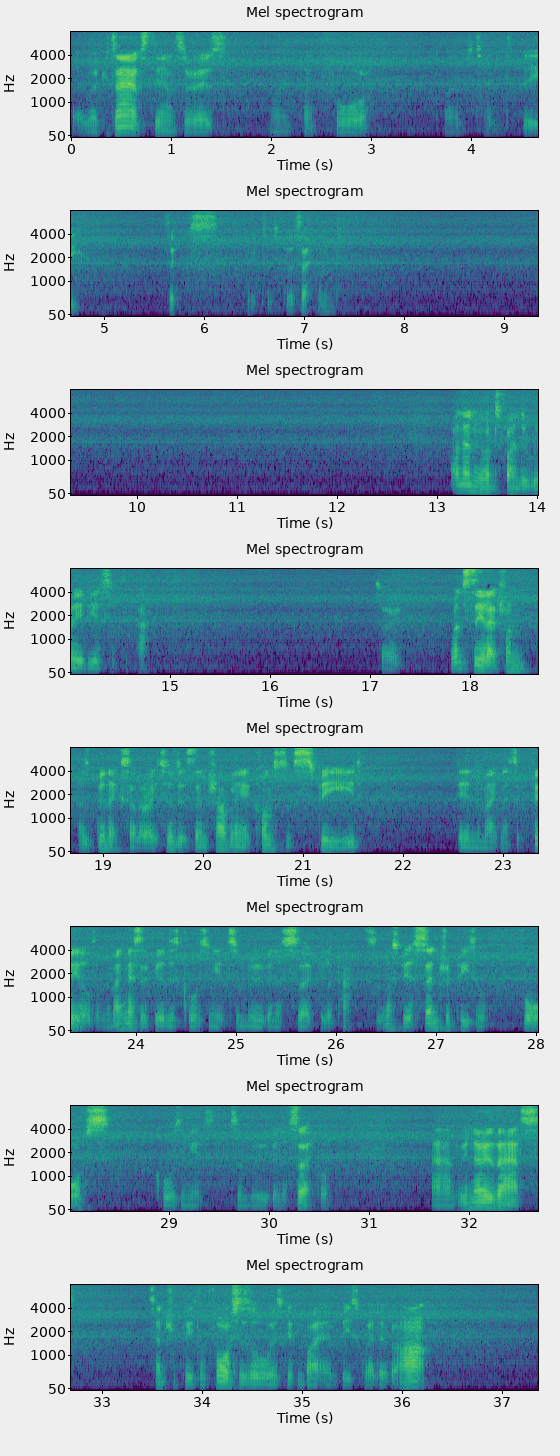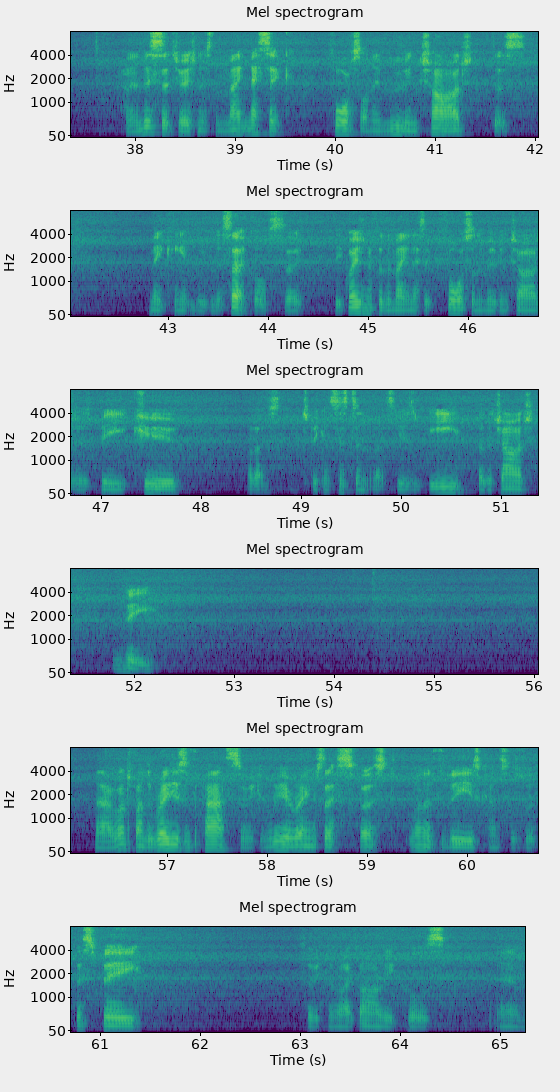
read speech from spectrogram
If I work it out, the answer is 9.4 times 10 to the 6 meters per second. And then we want to find the radius of the path. So once the electron has been accelerated, it's then travelling at constant speed in the magnetic field, and the magnetic field is causing it to move in a circular path. So there must be a centripetal force causing it to move in a circle. And we know that centripetal force is always given by mv squared over r. And in this situation, it's the magnetic force on a moving charge that's making it move in a circle. So the equation for the magnetic force on a moving charge is bq, well, let's, to be consistent, let's use E for the charge, V Now we want to find the radius of the path, so we can rearrange this. First, one of the v's cancels with this v, so we can write r equals um,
